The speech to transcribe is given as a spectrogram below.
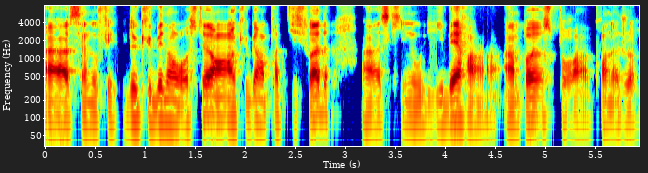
Euh, ça nous fait deux QB dans le roster, un QB en practice squad, ce qui nous libère un, poste pour, pour notre joueur.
